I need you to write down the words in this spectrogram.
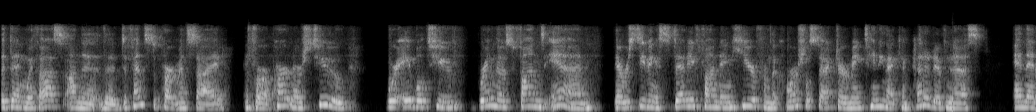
But then with us on the, the defense department side and for our partners too, we're able to bring those funds in. They're receiving a steady funding here from the commercial sector, maintaining that competitiveness and then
